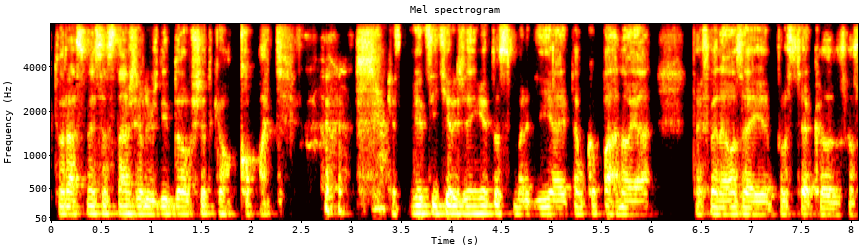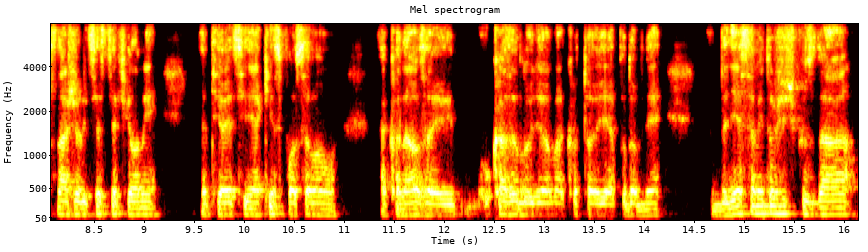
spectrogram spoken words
ktorá sme sa snažili vždy do všetkého kopať keď sme cítili, že niekde to smrdí a je tam kopa hnoja, tak sme naozaj proste ako sa snažili cez tie filmy tie veci nejakým spôsobom ako naozaj ukázať ľuďom, ako to je a podobne. Dnes sa mi trošičku zdá,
